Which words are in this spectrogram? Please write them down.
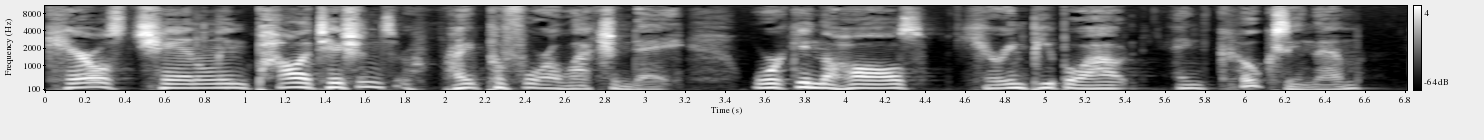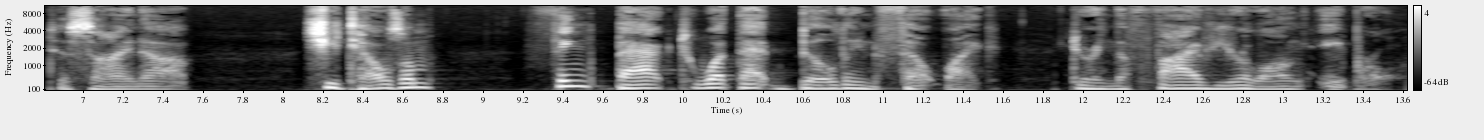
Carol's channeling politicians right before election day, working the halls, hearing people out, and coaxing them to sign up. She tells them, think back to what that building felt like during the five year long April.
